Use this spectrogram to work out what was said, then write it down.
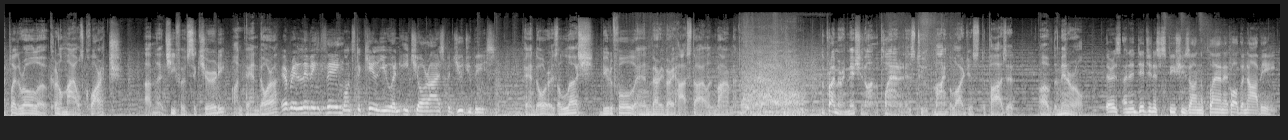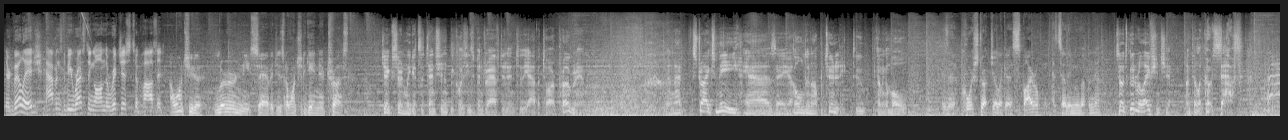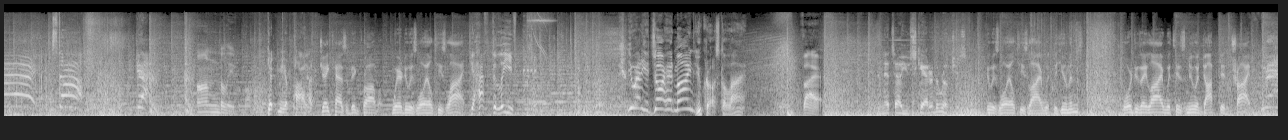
I play the role of Colonel Miles Quaritch. I'm the chief of security on Pandora. Every living thing wants to kill you and eat your eyes for jujubes. Pandora is a lush, beautiful, and very, very hostile environment. The primary mission on the planet is to mine the largest deposit of the mineral. There's an indigenous species on the planet called the Na'vi. Their village happens to be resting on the richest deposit. I want you to learn these savages. I want you to gain their trust. Jake certainly gets attention because he's been drafted into the Avatar program. And that strikes me as a golden opportunity to becoming a mole. Is a core structure like a spiral. That's how they move up and down. So it's good relationship until it goes south. Ah! Unbelievable. Get me a pilot. Jake has a big problem. Where do his loyalties lie? You have to leave. You out of your jarhead mind? You crossed the line. Fire. And that's how you scatter the roaches. Do his loyalties lie with the humans? Or do they lie with his new adopted tribe? Man!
